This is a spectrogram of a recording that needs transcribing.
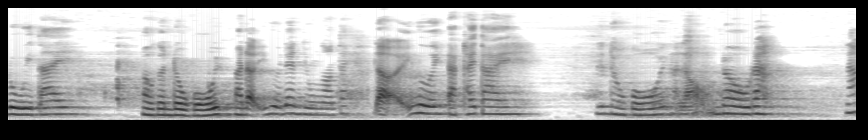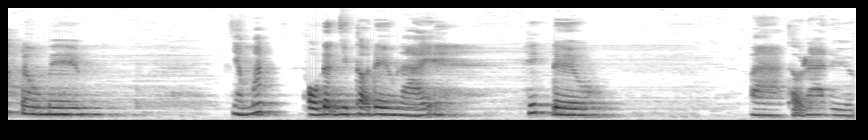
lùi tay vào gần đầu gối và đẩy người lên dùng ngón tay, đẩy người, đặt hai tay lên đầu gối thả lỏng đầu ra, lắc đầu mềm. Nhắm mắt, ổn định nhịp thở đều lại, hít đều và thở ra đều.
